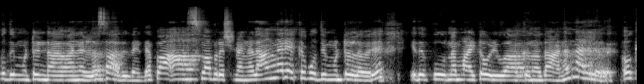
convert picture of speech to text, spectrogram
ബുദ്ധിമുട്ടുണ്ടാകാനുള്ള സാധ്യതയുണ്ട്. അപ്പൊ ആസ്മ പ്രശ്നങ്ങൾ അങ്ങനെയൊക്കെ ബുദ്ധിമുട്ടുള്ളവര് ഇത് പൂർണമായിട്ട് ഒഴിവാക്കുന്നതാണ് നല്ലത്. ഓക്കെ?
